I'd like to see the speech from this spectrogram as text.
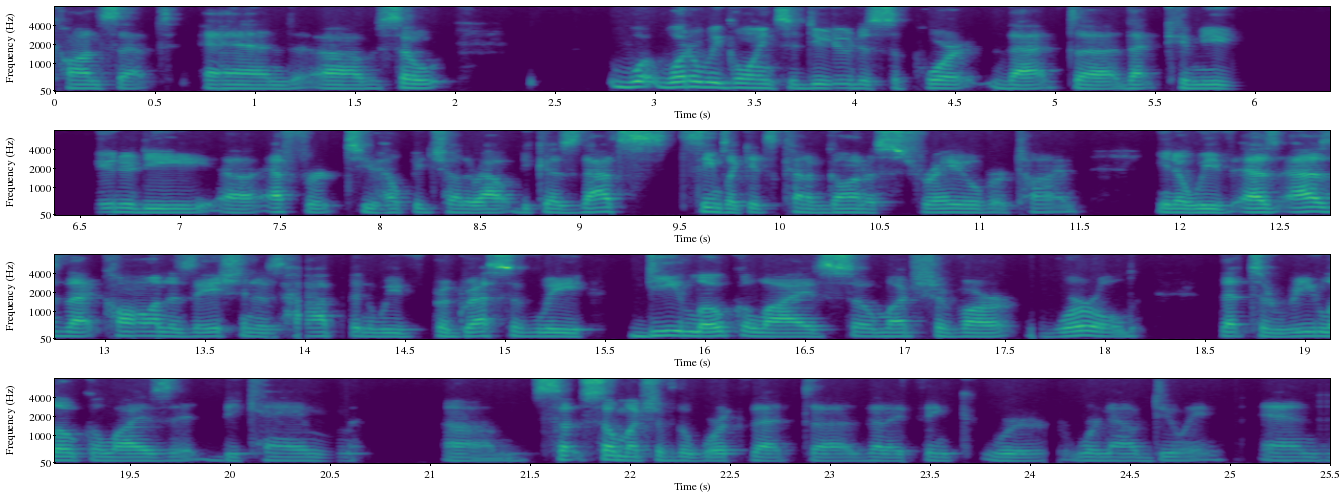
concept. And um, so what what are we going to do to support that uh, that community uh, effort to help each other out? Because that seems like it's kind of gone astray over time. You know we've as as that colonization has happened we've progressively delocalized so much of our world that to relocalize it became um, so, so much of the work that uh, that I think we're we're now doing. And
